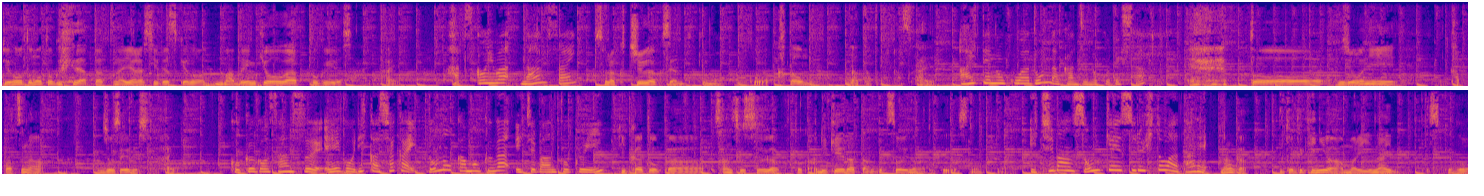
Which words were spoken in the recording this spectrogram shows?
両方とも得意だったっていうのはやらしいですけどまあ勉強が得意でしたね。はい。初恋は何歳？おそらく中学生の時のこう片思いだったと思います、はい、相手の子はどんな感じの子でした？えー、っと非常に活発な女性でした。はい。国語算数英語理科社会どの科目が一番得意？理科とか算数数学とか理系だったんでそういうのが得意ですね。一番尊敬する人は誰？なんか意図的にはあんまりいないんですけど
